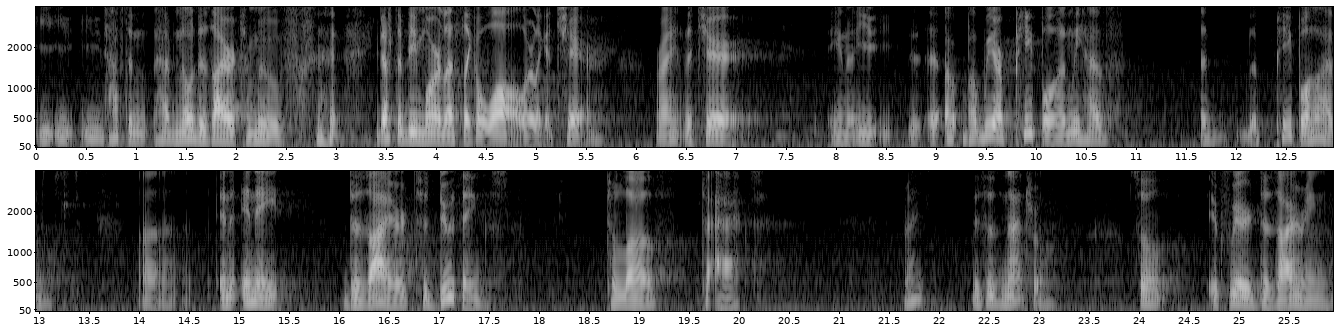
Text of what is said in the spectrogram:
You, would have to have no desire to move. you'd have to be more or less like a wall or like a chair, right? The chair, you know, you, uh, uh but we are people and we have the people have uh, an innate desire to do things, to love, to act. Right? This is natural. So if we're desiring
